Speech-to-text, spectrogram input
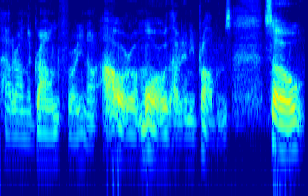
had her on the ground for, you know, an hour or more without any problems. So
